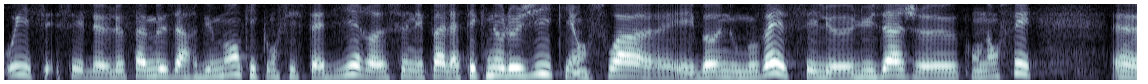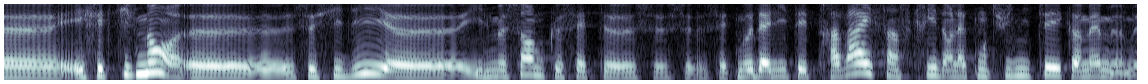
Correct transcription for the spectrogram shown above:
Oui, c'est, le, fameux argument qui consiste à dire euh, ce n'est pas la technologie qui en soi est bonne ou mauvaise, c'est l'usage qu'on en fait. Euh, effectivement, euh, ceci dit, euh, il me semble que cette modalité de travail s'inscrit dans la continuité quand même,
